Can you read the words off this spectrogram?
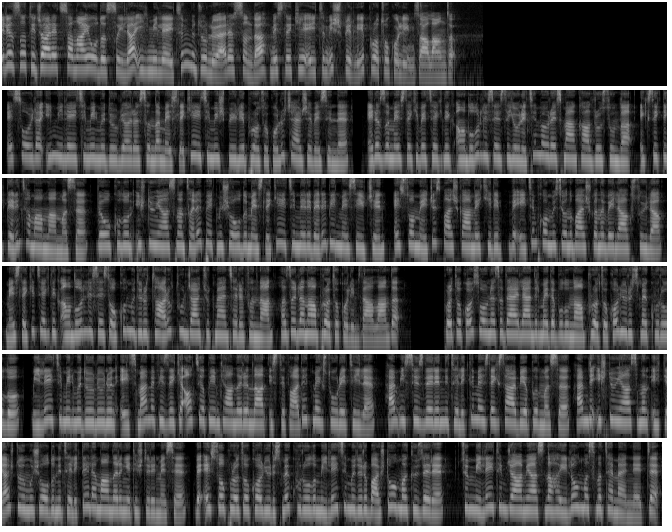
Elazığ Ticaret Sanayi Odası ile İl Milli Eğitim Müdürlüğü arasında mesleki eğitim işbirliği protokolü imzalandı. ESO ile İl Milli Eğitim İl Müdürlüğü arasında mesleki eğitim işbirliği protokolü çerçevesinde Elazığ Mesleki ve Teknik Anadolu Lisesi yönetim ve öğretmen kadrosunda eksikliklerin tamamlanması ve okulun iş dünyasına talep etmiş olduğu mesleki eğitimleri verebilmesi için ESO Meclis Başkan Vekili ve Eğitim Komisyonu Başkanı Veli Aksu'yla Mesleki Teknik Anadolu Lisesi Okul Müdürü Tarık Tuncay Türkmen tarafından hazırlanan protokol imzalandı. Protokol sonrası değerlendirmede bulunan Protokol Yürütme Kurulu, Milli Eğitim İl Müdürlüğü'nün eğitmen ve fiziki altyapı imkanlarından istifade etmek suretiyle hem işsizlerin nitelikli meslek sahibi yapılması hem de iş dünyasının ihtiyaç duymuş olduğu nitelikli elemanların yetiştirilmesi ve ESO Protokol Yürütme Kurulu Milli Eğitim Müdürü başta olmak üzere tüm milli eğitim camiasına hayırlı olmasını temenni etti.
